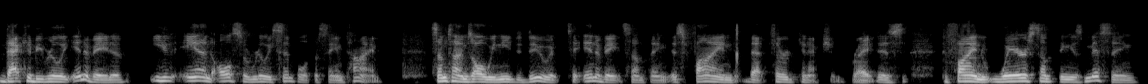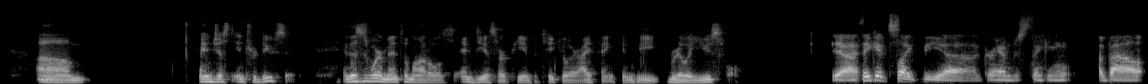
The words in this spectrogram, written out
that can be really innovative and also really simple at the same time. Sometimes all we need to do to innovate something is find that third connection, right? Is to find where something is missing mm-hmm. um, and just introduce it. And this is where mental models and DSRP in particular, I think, can be really useful. Yeah, I think it's like the uh, Graham just thinking about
